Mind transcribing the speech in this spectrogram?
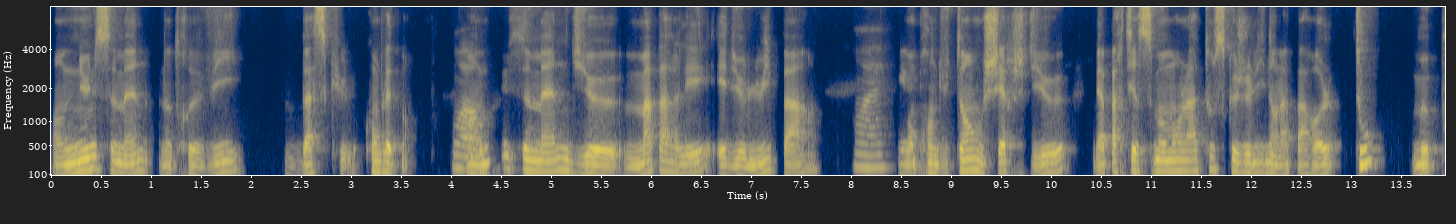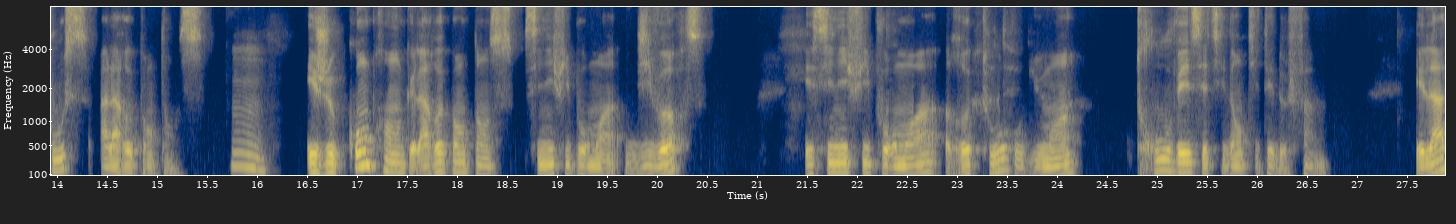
en une semaine, notre vie bascule complètement. En une semaine, Dieu m'a parlé et Dieu lui parle. Et on prend du temps, on cherche Dieu. Mais à partir de ce moment-là, tout ce que je lis dans la parole, tout me pousse à la repentance. Hmm. Et je comprends que la repentance signifie pour moi divorce, et signifie pour moi retour, ou du moins trouver cette identité de femme. Et là,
